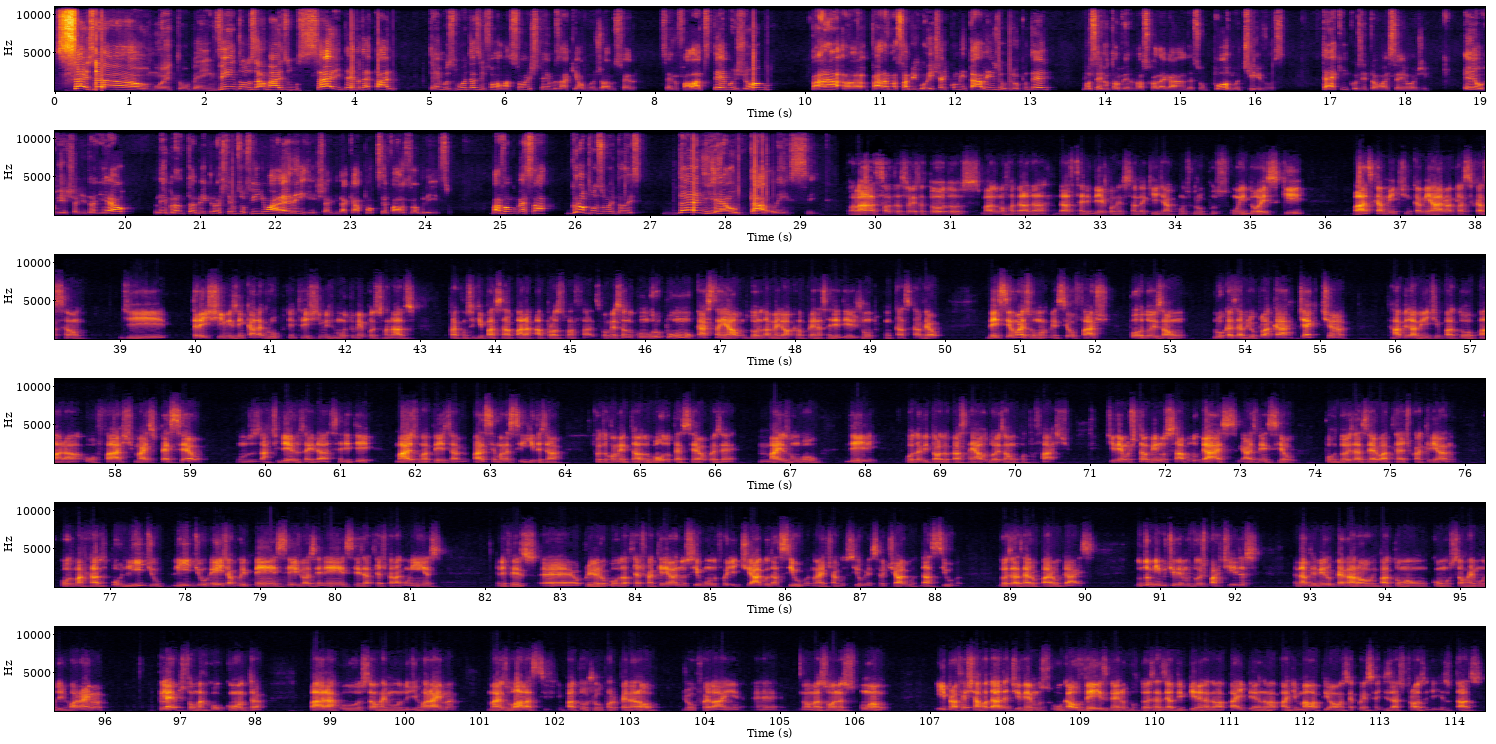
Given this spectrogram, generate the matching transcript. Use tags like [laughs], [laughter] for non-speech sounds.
Sejam muito bem-vindos a mais um Série D no Detalhe. Temos muitas informações, temos aqui alguns jogos sendo, sendo falados, temos jogo para, uh, para nosso amigo Richard comentar, além do grupo dele. Vocês não estão vendo nosso colega Anderson por motivos técnicos, então vai ser hoje eu, Richard e Daniel. Lembrando também que nós temos o fim de uma era, hein, Richard? Daqui a pouco você fala sobre isso. Mas vamos começar. Grupos 1 e 2, Daniel Dalense. Olá, saudações a todos. Mais uma rodada da Série B, começando aqui já com os grupos 1 e 2, que basicamente encaminharam a classificação de três times em cada grupo. Tem três times muito bem posicionados para conseguir passar para a próxima fase. Começando com o grupo 1, o Castanhal, dono da melhor campanha na Série D, junto com o Cascavel, venceu mais uma, venceu o Fast por 2 a 1 Lucas abriu o placar, Jack Chan rapidamente empatou para o Fast, mas Pecel um dos artilheiros aí da Série D, mais uma vez, já, várias semanas seguidas já, que eu estou comentando, gol do Pecel, pois é, mais um gol dele, gol da vitória do Castanhal, 2 a 1 contra o Fast. Tivemos também no sábado Gás, Gás venceu por 2 a 0 o Atlético Acreano, gols marcados por Lídio, Lídio, ex-Jacuipense, ex-Juazeirense, ex-Atlético Aragoinhas, ele fez é, o primeiro gol do Atlético Acreano, o segundo foi de Thiago da Silva, não é Thiago Silva, esse é o Thiago da Silva. 2 a 0 para o Gás. No domingo tivemos duas partidas. Na primeira, o Penarol empatou a um com o São Raimundo de Roraima. Clepson marcou contra para o São Raimundo de Roraima, mas o Wallace empatou o jogo para o Penarol. O jogo foi lá em, é, no Amazonas, 1 a 1 E para fechar a rodada, tivemos o Galvez ganhando por 2 a 0 do Ipiranga do Amapá. Ipiranga do Amapá de mal a pior, uma sequência desastrosa de resultados.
